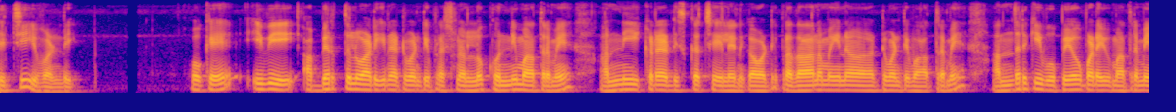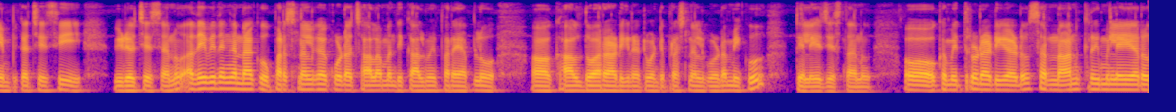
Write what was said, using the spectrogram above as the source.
తెచ్చి ఇవ్వండి. ఓకే. ఇవి అభ్యర్థులు అడిగినటువంటి ప్రశ్నల్లో కొన్ని మాత్రమే అన్నీ ఇక్కడ డిస్కస్ చేయలేను కాబట్టి ప్రధానమైనటువంటి మాత్రమే అందరికీ ఉపయోగపడేవి మాత్రమే ఎంపిక చేసి వీడియో చేశాను. అదేవిధంగా నాకు పర్సనల్గా కూడా చాలామంది కాల్ మీ ఫర్ యాప్లో కాల్ ద్వారా అడిగినటువంటి ప్రశ్నలు కూడా మీకు తెలియజేస్తాను. ఒక మిత్రుడు అడిగాడు సార్ నాన్ క్రిమిలేయర్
